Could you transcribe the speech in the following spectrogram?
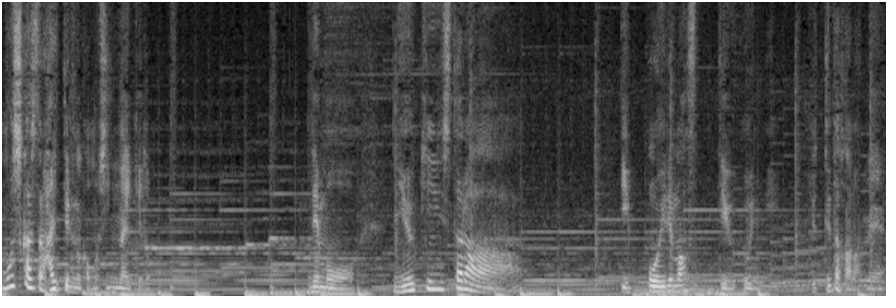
もしかしたら入ってるのかもしんないけど。でも、入金したら、一報入れますっていう風に言ってたからね。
